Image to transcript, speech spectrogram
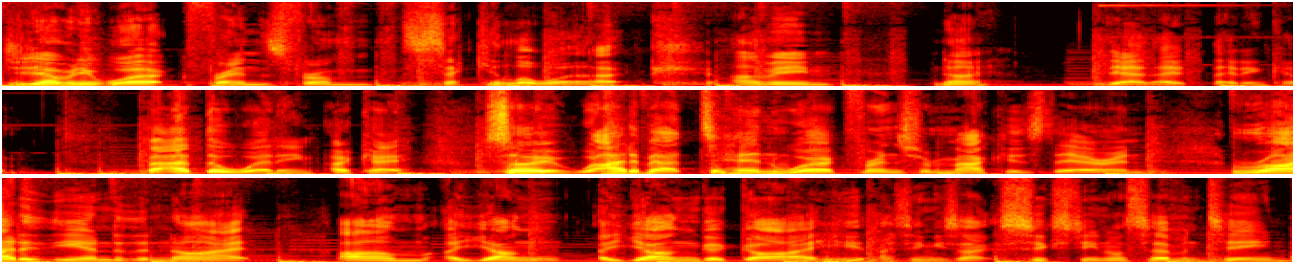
Did you have any work friends from secular work? I mean, no? Yeah, they, they didn't come. But at the wedding, okay. So I had about 10 work friends from Macca's there, and right at the end of the night, um, a young a younger guy, he, I think he's like 16 or 17,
